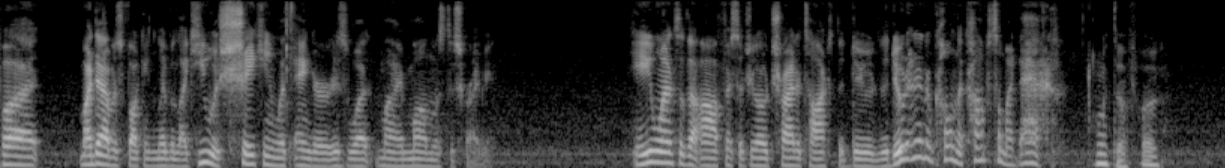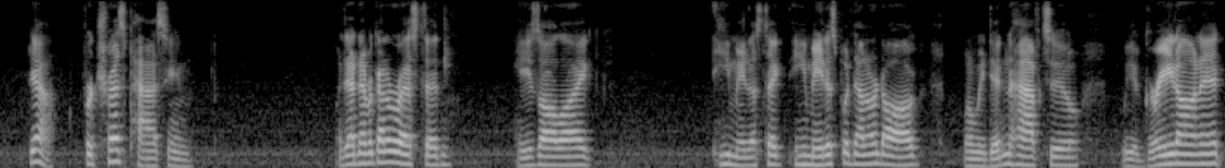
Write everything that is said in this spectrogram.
But my dad was fucking livid. Like he was shaking with anger is what my mom was describing. He went to the office to go try to talk to the dude. The dude ended up calling the cops on my dad. What the fuck? Yeah, for trespassing. My dad never got arrested. He's all like, he made us take, he made us put down our dog when we didn't have to. We agreed on it,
